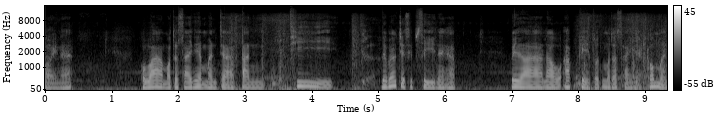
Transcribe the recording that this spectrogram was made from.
บ่อยๆนะ เพราะว่ามอเตอร์ไซค์เนี่ยมันจะตันที่เลเวล 74 นะครับ เวลาเราอัปเกรดรถมอเตอร์ไซค์เนี่ยก็เหมือน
